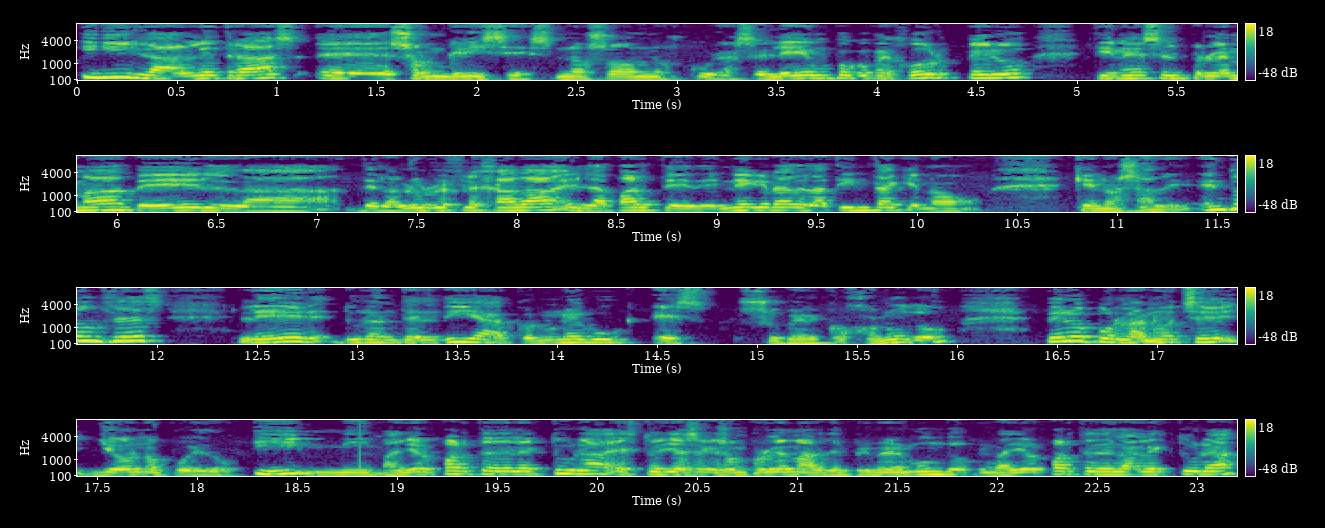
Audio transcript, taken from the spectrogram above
y las letras eh, son grises, no son oscuras. Se lee un poco mejor, pero tienes el problema de la, de la luz reflejada en la parte de negra de la tinta que no, que no sale. Entonces, leer durante el día con un ebook es súper cojonudo, pero por la noche yo no puedo. Y mi mayor parte de lectura, esto ya sé que son problemas del primer mundo, mi mayor parte de la lectura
